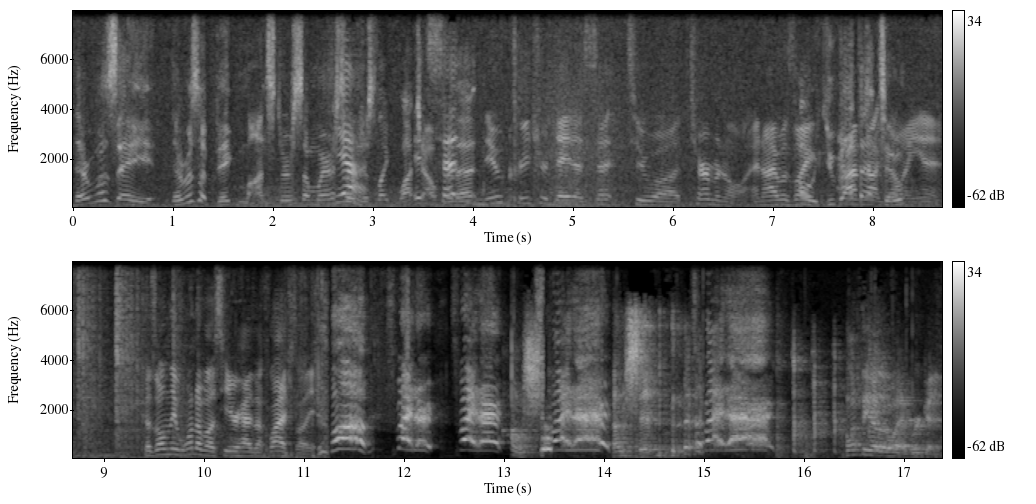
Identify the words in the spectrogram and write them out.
there was a there was a big monster somewhere, Yeah, so just like watch it out for said that. new creature data sent to uh, terminal, and I was like, Oh, you got I'm that not too? going in, because only one of us here has a flashlight. Oh, spider! Spider! Oh, shit. Spider! Oh shit. Spider! Went the other way. We're good.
